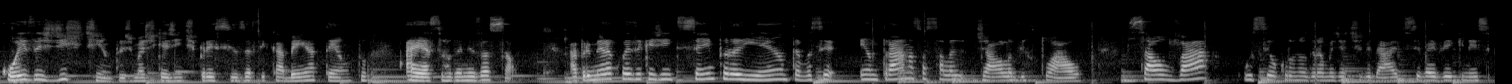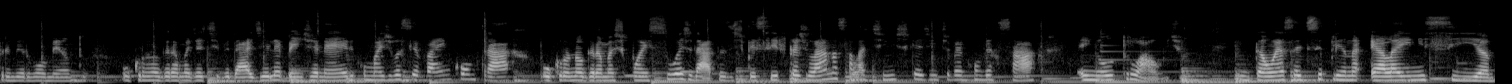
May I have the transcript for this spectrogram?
coisas distintas, mas que a gente precisa ficar bem atento a essa organização. A primeira coisa que a gente sempre orienta é você entrar na sua sala de aula virtual, salvar o seu cronograma de atividade. Você vai ver que nesse primeiro momento o cronograma de atividade ele é bem genérico, mas você vai encontrar o cronograma com as suas datas específicas lá na sala Teams que a gente vai conversar em outro áudio. Então essa disciplina ela inicia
